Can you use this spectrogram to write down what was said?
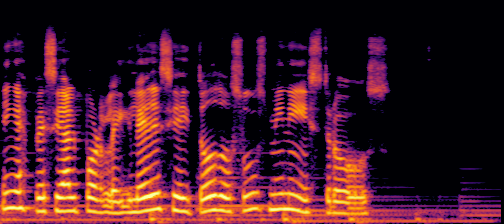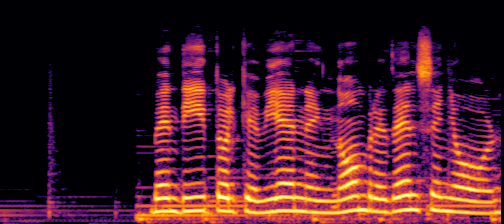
en especial por la Iglesia y todos sus ministros. Bendito el que viene en nombre del Señor.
